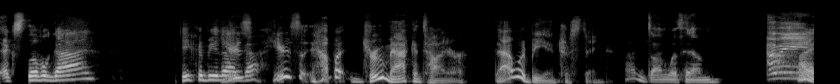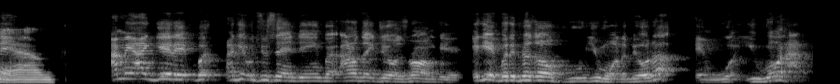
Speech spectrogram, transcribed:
next level guy? He could be that Here's, guy. here's how about Drew McIntyre? That would be interesting. I'm done with him. I mean, I am. I mean, I get it, but I get what you're saying, Dean. But I don't think Joe is wrong here. Again, but it depends on who you want to build up and what you want out of it.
